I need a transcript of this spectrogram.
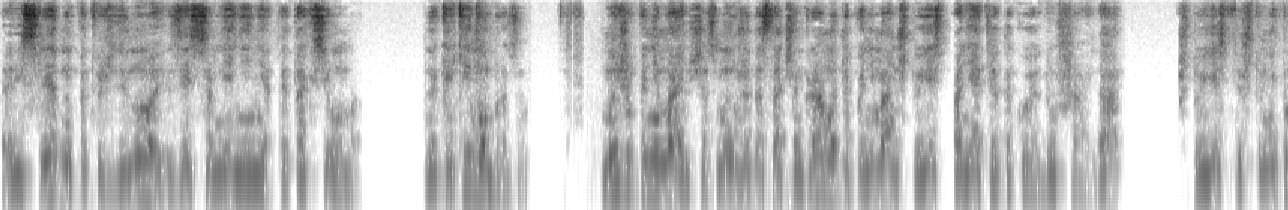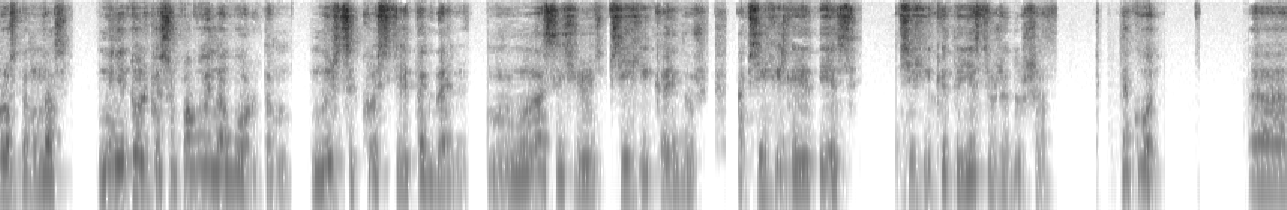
исследовано, подтверждено, здесь сомнений нет, это аксиома. Но каким образом? Мы же понимаем сейчас, мы уже достаточно грамотно понимаем, что есть понятие такое душа, да, что есть, что не просто у нас, мы не только суповой набор, там, мышцы, кости и так далее. У нас еще есть психика и душа. А психика это есть, психика это есть уже душа. Так вот, э,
